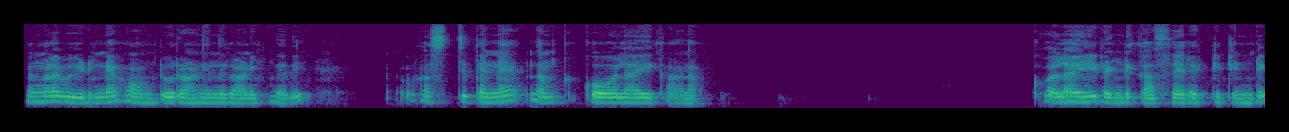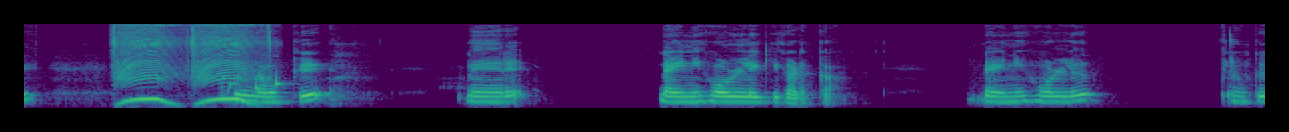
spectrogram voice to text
ഞങ്ങളെ വീടിന്റെ ഹോം ടൂറാണ് ഇന്ന് കാണിക്കുന്നത്. ഫസ്റ്റ് തന്നെ നമുക്ക് കോലായി കാണാം. കോലായി രണ്ട് കസേര ഇട്ടിട്ടുണ്ട്. നമുക്ക് നേരെ ഡൈനിങ് ഹാളിലേക്ക് കിടക്കാം. ഡൈനിങ് ഹാളിൽ നമുക്ക്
